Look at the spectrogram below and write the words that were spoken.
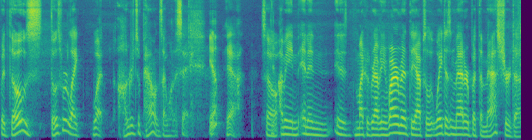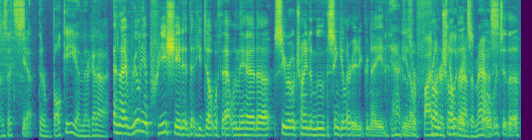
But those those were like what hundreds of pounds. I want to say. Yep. Yeah. So I mean, and in in a microgravity environment, the absolute weight doesn't matter, but the mass sure does. It's Yeah. they're bulky and they're gonna. And I really appreciated that he dealt with that when they had uh, Ciro trying to move the singularity grenade. Yeah, 'cause you those know, are 500 kilograms of mass. over to the.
